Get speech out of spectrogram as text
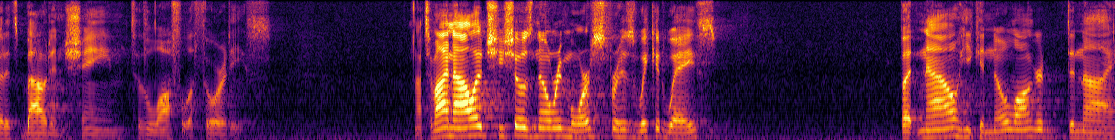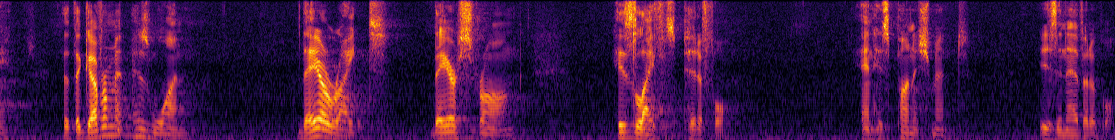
but it's bowed in shame to the lawful authorities. Now, to my knowledge, he shows no remorse for his wicked ways, but now he can no longer deny that the government has won. They are right, they are strong. His life is pitiful, and his punishment is inevitable.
